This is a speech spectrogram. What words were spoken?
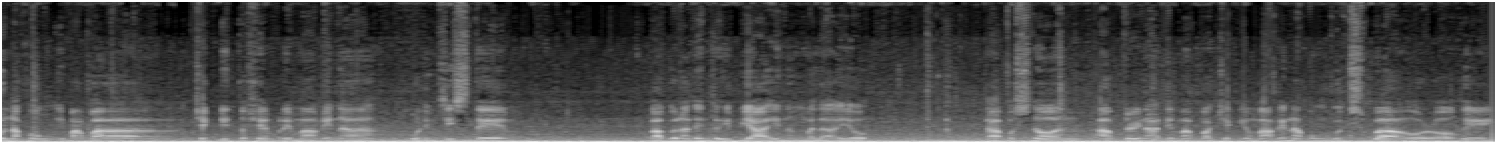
una kong ipapa-check dito syempre makina, cooling system bago natin to ibiyahe ng malayo. Tapos nun, after natin mapa-check yung makina kung goods ba or okay,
